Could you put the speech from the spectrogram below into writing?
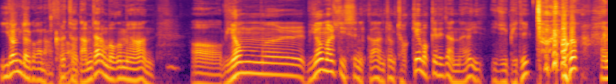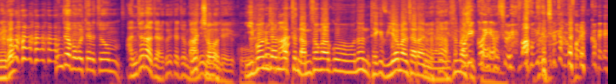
이런 결과가 나왔어요. 그렇죠. 남자랑 먹으면 어, 위험을 위험할 수 있으니까 좀 적게 먹게 되지 않나요? 이, 이주희 PD? 저요? 아닌가? 혼자 먹을 때는 좀 안전하잖아요. 그러니까 좀 많이 그렇죠. 먹어야 되고. 임원장 그런가? 같은 남성하고는 되게 위험한 사람이야. 마실 버릴 거예요, 때. 술. 마음의 척하고 버릴 거예요.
